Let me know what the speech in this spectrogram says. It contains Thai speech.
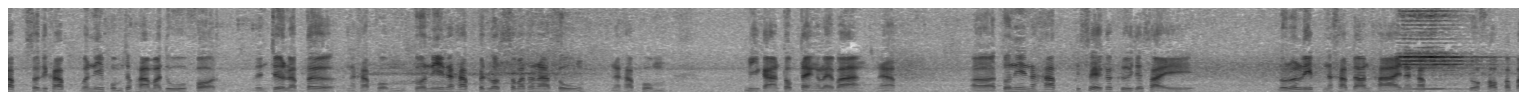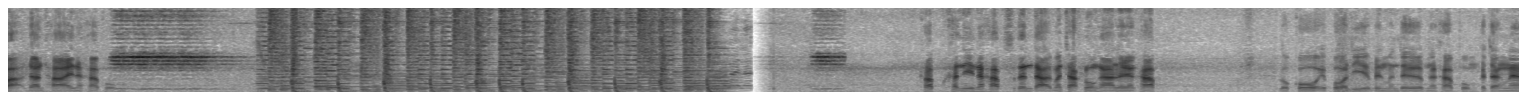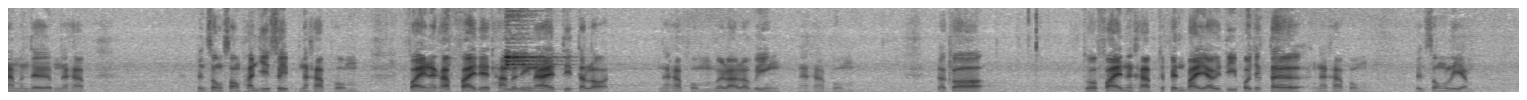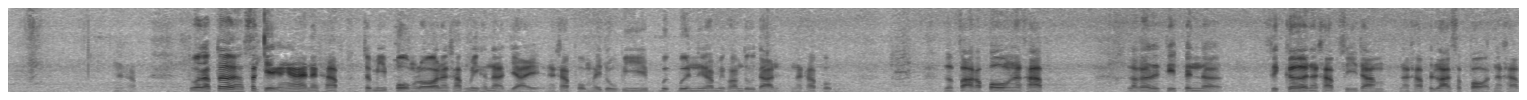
ครับ สวัสดีครับ วันนี้ผมจะพามาดู Ford Ranger Raptor นะครับผม ตัวนี้นะครับเป็นรถสมรรถนะสูงนะครับผม มีการตกแต่งอะไรบ้างนะครับตัวนี้นะครับพิเศษก็คือจะใส่โรลเลอร์ลิฟนะครับด้านท้ายนะครับ ตัวครอบกระบะด้านท้ายนะครับผมครับคันนี้นะครับสแตนดาร์ดมาจากโรงงานเลยนะครับ โลโก้เอฟดีเป็นเหมือนเดิมนะครับ ผมกระจังหน้าเหมือนเดิมนะครับ เป็นทรง 2020 นะครับผมไฟนะครับไฟ daytime running light ติดตลอดนะครับ ผมเวลาเราวิ่งนะครับผมแล้วก็ตัวไฟนะครับจะเป็นใบ LED โปรเจคเตอร์นะครับผมเป็นทรงเหลี่ยมนะครับตัวแรปเตอร์ครับสังเกตง่ายๆนะครับ จะมีโป่งล้อนะครับ มีขนาดใหญ่นะครับ ผมให้ดูมีบึกบึนนะครับมีความดุดันนะครับ ผมส่วนฝากระโปรงนะครับ แล้วก็ได้ติดเป็นเอ่อ สติกเกอร์นะครับ สีดำนะครับ เป็นลายสปอร์ตนะครับ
